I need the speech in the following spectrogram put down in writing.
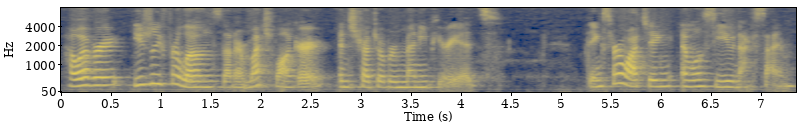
however, usually for loans that are much longer and stretch over many periods. Thanks for watching, and we'll see you next time.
